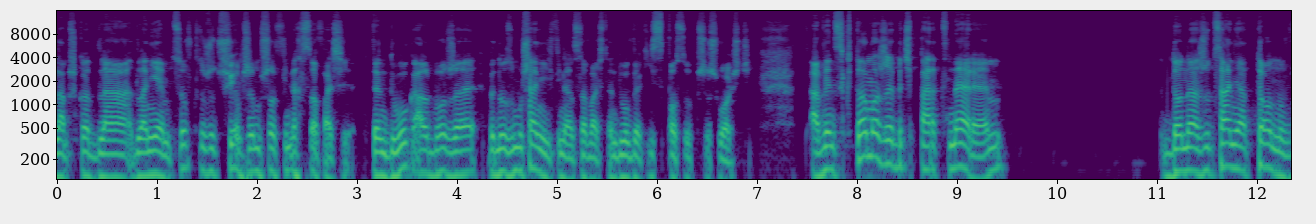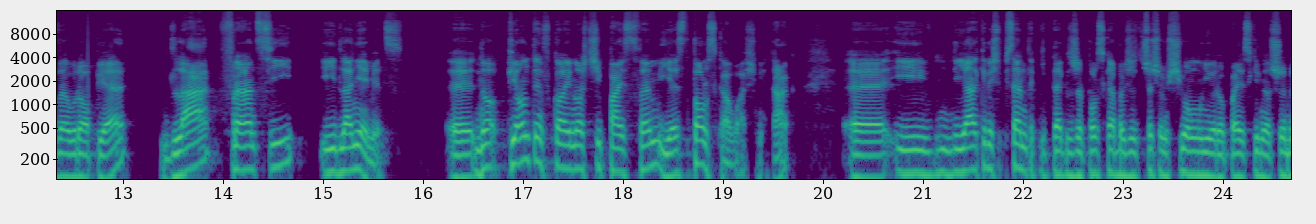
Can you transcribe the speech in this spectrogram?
na przykład dla, dla Niemców, którzy czują, że muszą finansować ten dług albo że będą zmuszani finansować ten dług w jakiś sposób w przyszłości. A więc kto może być partnerem do narzucania tonu w Europie dla Francji i dla Niemiec? E, no, piątym w kolejności państwem jest Polska właśnie, tak? E, I ja kiedyś pisałem taki tekst, że Polska będzie trzecią siłą Unii Europejskiej, znaczy,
